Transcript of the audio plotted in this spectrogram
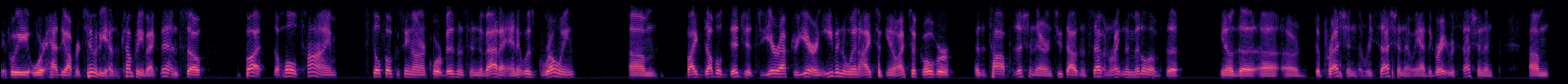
if we were had the opportunity as a company back then. So, but the whole time, still focusing on our core business in Nevada, and it was growing um, by double digits year after year. And even when I took, you know, I took over as a top position there in 2007, right in the middle of the you know the uh, uh, depression, the recession that we had, the Great Recession, and um,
